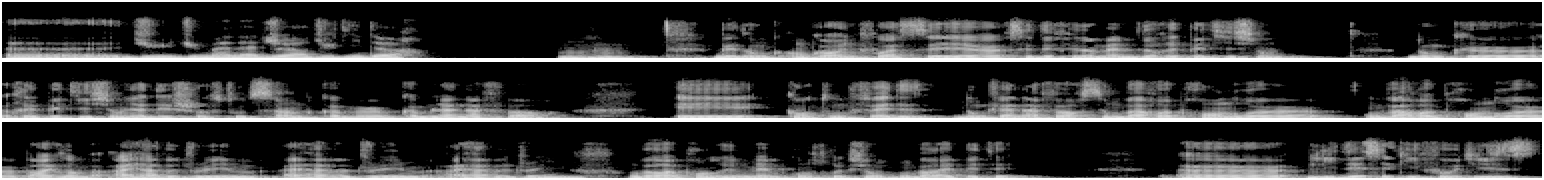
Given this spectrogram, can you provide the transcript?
du, manager, du leader. Mmh mais donc, encore une fois, c'est des phénomènes de répétition. Donc euh, répétition, il y a des choses toutes simples comme euh, comme l'anaphore. Et quand on fait des... donc l'anaphore, c'est on va reprendre, euh, on va reprendre par exemple I have a dream, I have a dream, I have a dream. Mm. On va reprendre une même construction qu'on va répéter. L'idée, c'est qu'il faut utiliser,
